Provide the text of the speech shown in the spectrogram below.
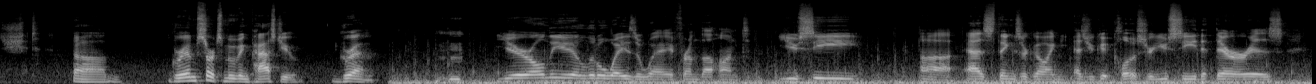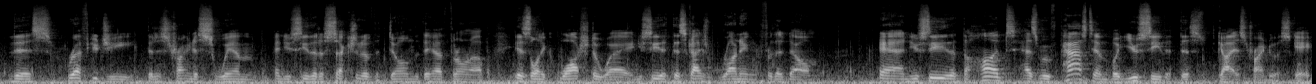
shit. Um, Grim starts moving past you. Grim, you're only a little ways away from the hunt. You see, uh, as things are going, as you get closer, you see that there is this refugee that is trying to swim, and you see that a section of the dome that they have thrown up is like washed away, and you see that this guy's running for the dome. And you see that the hunt has moved past him, but you see that this guy is trying to escape,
